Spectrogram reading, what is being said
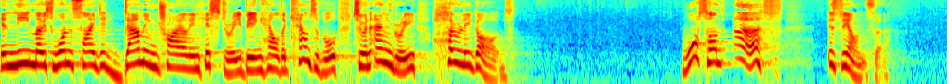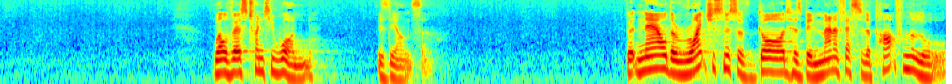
in the most one sided, damning trial in history, being held accountable to an angry, holy God. What on earth is the answer? Well, verse 21 is the answer. But now the righteousness of God has been manifested apart from the law.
